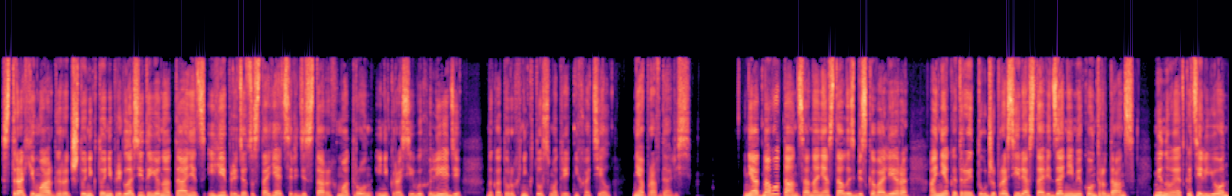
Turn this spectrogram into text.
Страхи Маргарет, что никто не пригласит ее на танец, и ей придется стоять среди старых матрон и некрасивых леди, на которых никто смотреть не хотел, не оправдались. Ни одного танца она не осталась без кавалера, а некоторые тут же просили оставить за ними контрданс, минуэт, котельон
